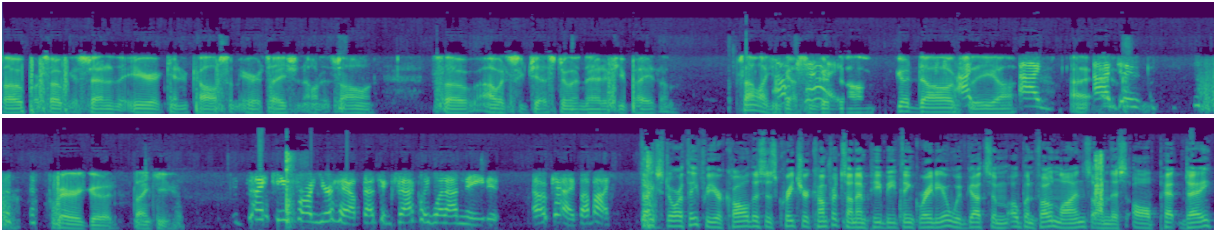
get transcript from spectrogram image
soap or soap gets down in the ear, it can cause some irritation on its own. So I would suggest doing that if you bathe them. Sound like you've okay. got some good dogs. Good dogs. I, the uh, I, I, I do. very good. Thank you. Thank you for your help. That's exactly what I needed. Okay. Bye bye. Thanks, Dorothy, for your call. This is Creature Comforts on MPB Think Radio. We've got some open phone lines on this All Pet Day.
